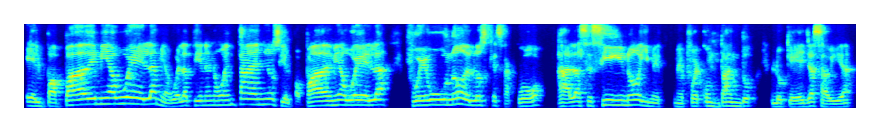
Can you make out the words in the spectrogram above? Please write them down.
el papá de mi abuela, mi abuela tiene 90 años y el papá de mi abuela fue uno de los que sacó al asesino y me, me fue contando lo que ella sabía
